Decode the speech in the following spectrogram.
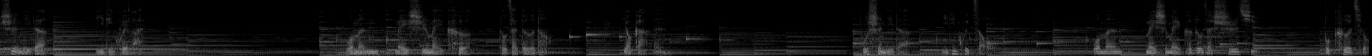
是你的，一定会来。我们每时每刻都在得到，要感恩。不是你的。一定会走。我们每时每刻都在失去，不苛求。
